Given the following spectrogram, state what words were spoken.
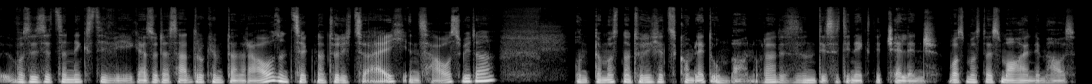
was ist jetzt der nächste Weg? Also der Sandro kommt dann raus und zirkt natürlich zu euch ins Haus wieder. Und da musst du natürlich jetzt komplett umbauen, oder? Das ist, das ist die nächste Challenge. Was musst du jetzt machen in dem Haus?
